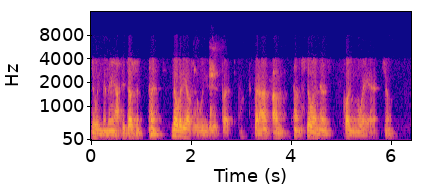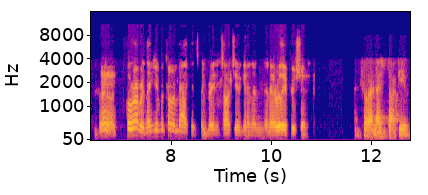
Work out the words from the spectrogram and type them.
doing the math. It doesn't. Nobody else believes it, but but I'm I'm I'm still in there plugging away at it. So Right on. Well, Robert, thank you for coming back. It's been great to talk to you again, and, and I really appreciate it. sure, nice to talk to you.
